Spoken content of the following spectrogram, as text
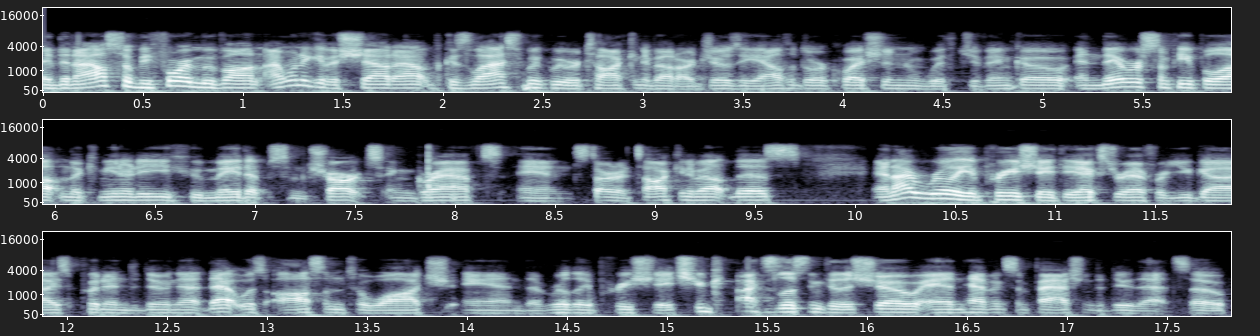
And then I also, before I move on, I want to give a shout out because last week we were talking about our Jozy Altidore question with Giovinco, and there were some people out in the community who made up some charts and graphs and started talking about this. And I really appreciate the extra effort you guys put into doing that. That was awesome to watch, and I really appreciate you guys listening to the show and having some passion to do that. So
